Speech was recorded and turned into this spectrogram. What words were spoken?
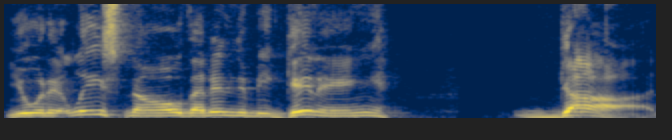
you would at least know that in the beginning God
